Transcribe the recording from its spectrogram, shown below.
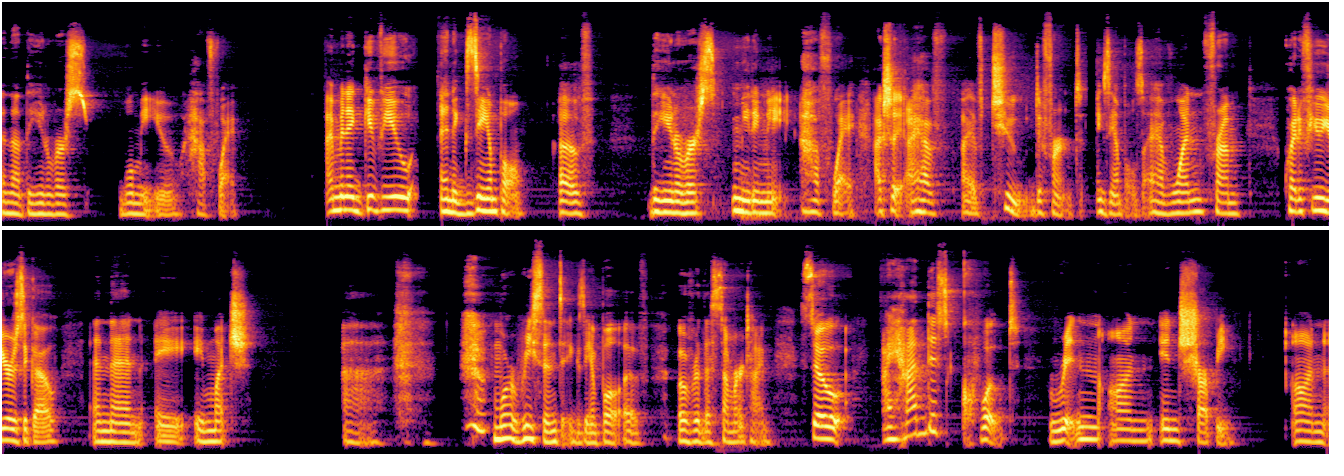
and that the universe will meet you halfway. I'm going to give you an example of the universe meeting me halfway. Actually, I have I have two different examples. I have one from quite a few years ago, and then a a much uh, more recent example of over the summertime. So I had this quote written on in Sharpie on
